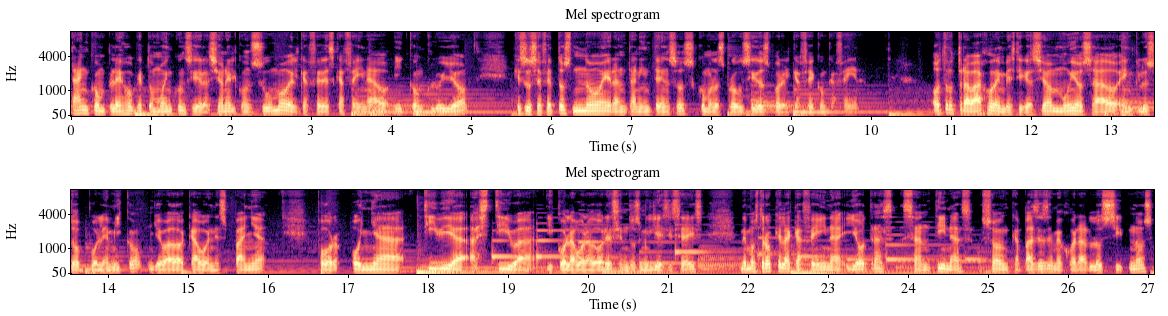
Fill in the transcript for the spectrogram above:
tan complejo que tomó en consideración el consumo del café descafeinado y concluyó que sus efectos no eran tan intensos como los producidos por el café con cafeína. Otro trabajo de investigación muy osado e incluso polémico, llevado a cabo en España por Oña Tibia Astiva y colaboradores en 2016, demostró que la cafeína y otras santinas son capaces de mejorar los signos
